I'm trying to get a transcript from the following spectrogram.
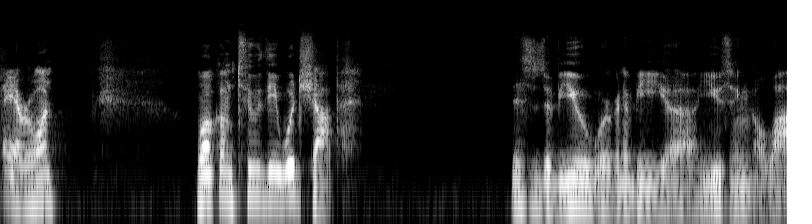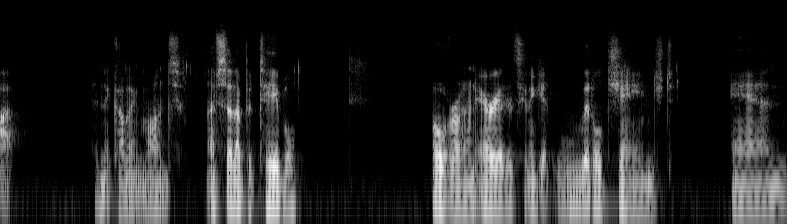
Hey everyone, welcome to the wood shop. This is a view we're going to be uh, using a lot in the coming months. I've set up a table over on an area that's going to get little changed and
